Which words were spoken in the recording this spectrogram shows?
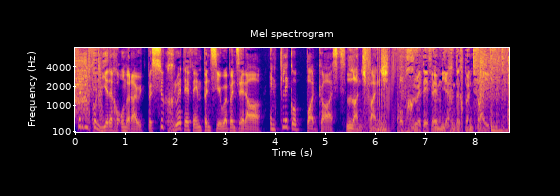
Vir die volledige onderhoud, besoek grootfm.co.za en klik op podcasts. Lunch Punch op Groot FM 90.5.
